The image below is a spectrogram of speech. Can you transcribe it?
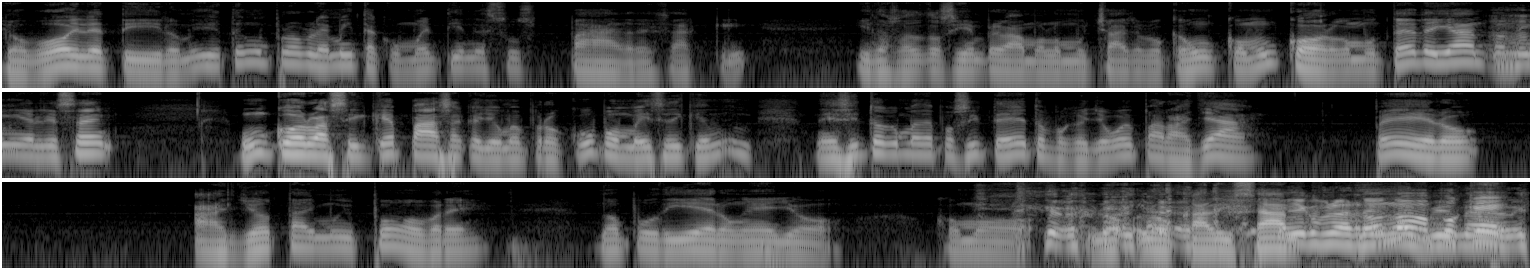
yo voy y le tiro. Mire, yo tengo un problemita, como él tiene sus padres aquí, y nosotros siempre vamos los muchachos, porque es un, como un coro, como ustedes y Anthony y Eliezer, un coro así, ¿qué pasa? Que yo me preocupo, me dice que "Mm, necesito que me deposite esto porque yo voy para allá, pero al yo estar muy pobre, no pudieron ellos como lo- localizar. No, no, porque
